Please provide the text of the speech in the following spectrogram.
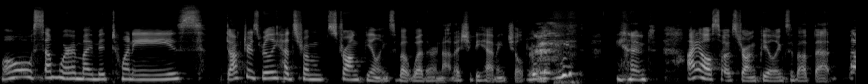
oh, somewhere in my mid 20s, doctors really had strong, strong feelings about whether or not I should be having children. and I also have strong feelings about that, but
